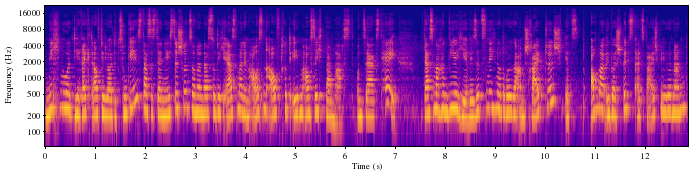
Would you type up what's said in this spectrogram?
nicht nur direkt auf die Leute zugehst, das ist der nächste Schritt, sondern dass du dich erstmal im Außenauftritt eben auch sichtbar machst und sagst, hey, das machen wir hier. Wir sitzen nicht nur dröge am Schreibtisch, jetzt auch mal überspitzt als Beispiel genannt.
